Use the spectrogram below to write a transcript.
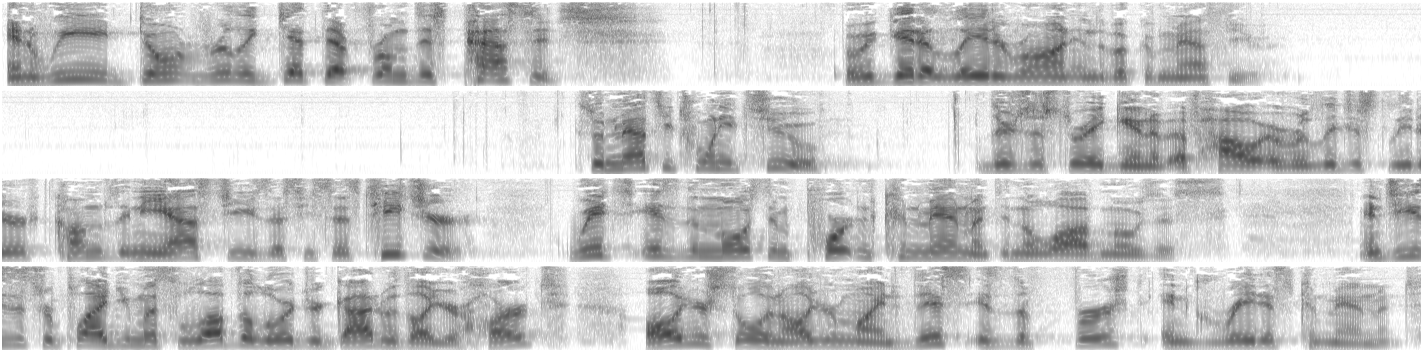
And we don't really get that from this passage, but we get it later on in the book of Matthew. So in Matthew 22, there's a story again of, of, how a religious leader comes and he asks Jesus, he says, Teacher, which is the most important commandment in the law of Moses? And Jesus replied, You must love the Lord your God with all your heart, all your soul, and all your mind. This is the first and greatest commandment.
